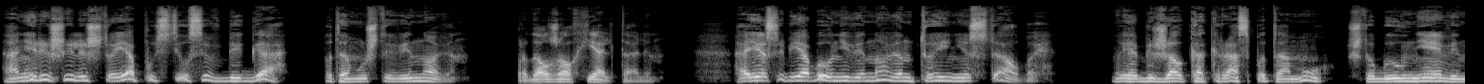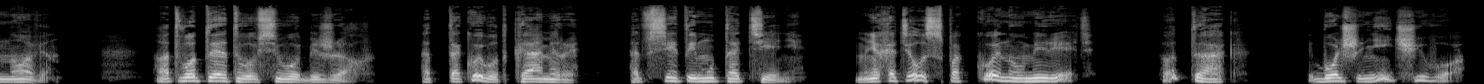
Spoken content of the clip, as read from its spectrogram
Они решили, что я пустился в бега, потому что виновен, — продолжал Хьяльталин. А если б я был невиновен, то и не стал бы но я бежал как раз потому, что был невиновен. От вот этого всего бежал. От такой вот камеры, от всей этой мутатени. Мне хотелось спокойно умереть. Вот так. И больше ничего.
